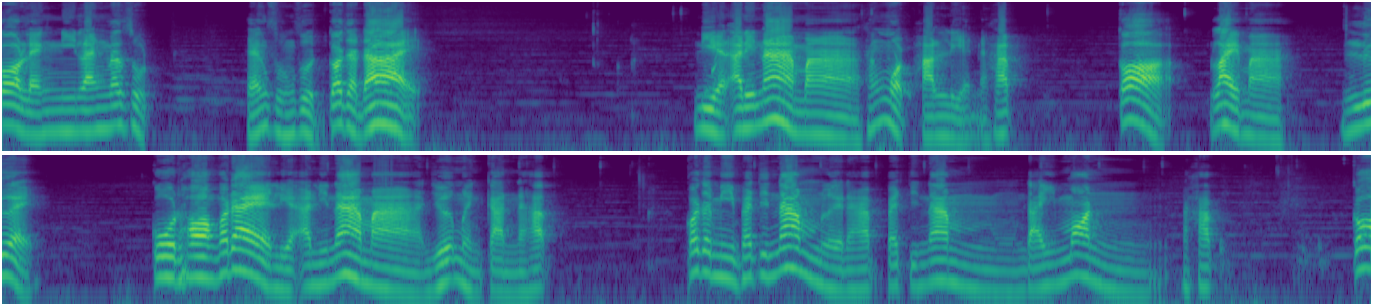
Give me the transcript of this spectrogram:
ก็แรงนี้แรงล่าสุด แรงสูงสุดก็จะได้เหรียญอารีนามาทั้งหมดพันเหรียญนะครับ ก็ไล่มาเรื่อยโกทองก็ได้เหรียญอารีนามาเยอะเหมือนกันนะครับ ก็จะมีแพลตินัมเลยนะครับแพลตินัมไดมอนด์นะครับ ก็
